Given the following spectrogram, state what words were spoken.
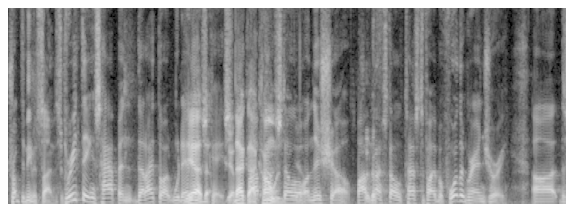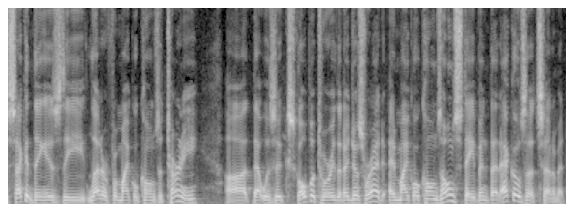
Trump didn't even sign this Three things happened that I thought would end Yeah, this the- case. Yep. that guy, Bob Cohen. Costello on this show. Bob Should've. Costello testified before the grand jury. Uh, the second thing is the letter from Michael Cohen's attorney uh, that was exculpatory that I just read, and Michael Cohen's own statement that echoes that sentiment.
